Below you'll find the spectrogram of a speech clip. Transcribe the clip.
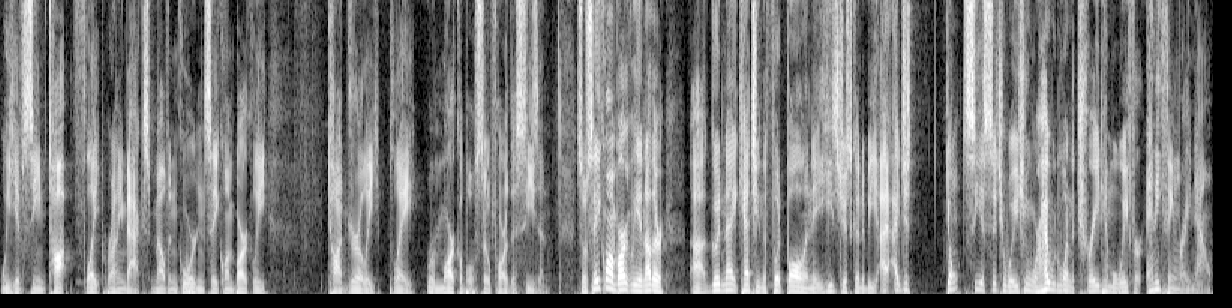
we have seen top flight running backs, Melvin Gordon, Saquon Barkley, Todd Gurley play remarkable so far this season. So, Saquon Barkley, another uh, good night catching the football, and he's just going to be. I, I just don't see a situation where I would want to trade him away for anything right now.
